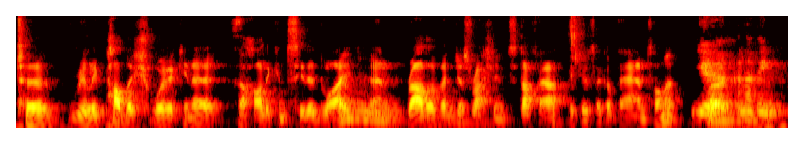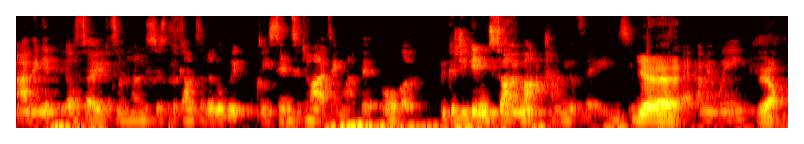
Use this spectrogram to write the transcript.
to really publish work in a, a highly considered way mm. and rather than just rushing stuff out because they've got their hands on it. Yeah, so, and I think I think it also sometimes just becomes a little bit desensitizing, like that all the because you're getting so much on your feeds. You yeah, I mean we yeah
